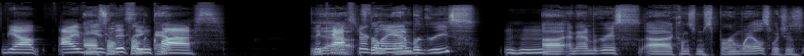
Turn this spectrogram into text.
yep. I've Uh, used from- this from in am- class. The yeah, castor from gland. ambergris. Mm-hmm. Uh, and ambergris uh, comes from sperm whales, which is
